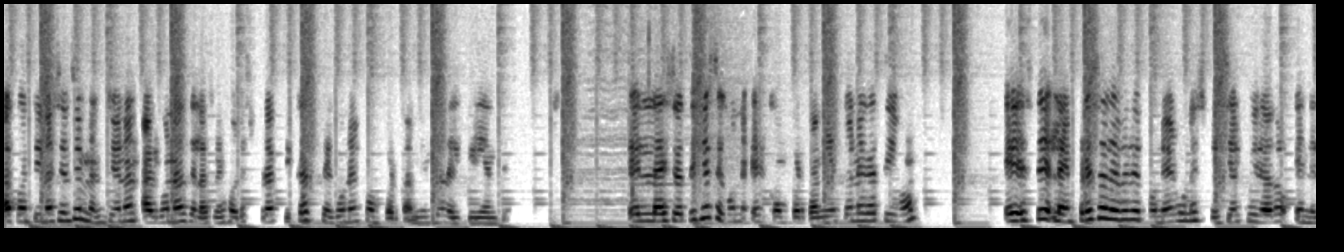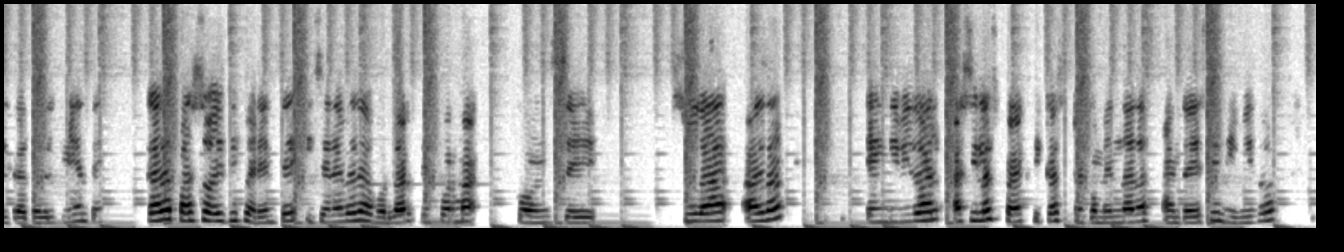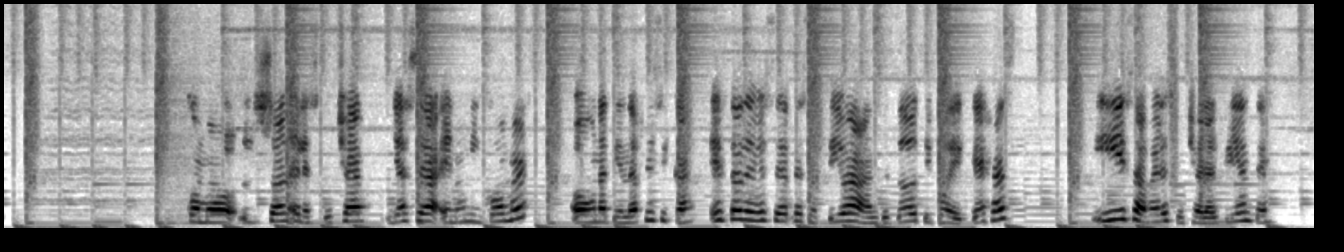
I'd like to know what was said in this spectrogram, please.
a continuación se mencionan algunas de las mejores prácticas según el comportamiento del cliente. La estrategia según el comportamiento negativo este, la empresa debe de poner un especial cuidado en el trato del cliente. Cada paso es diferente y se debe de abordar de forma consensuada e individual. Así las prácticas recomendadas ante este individuo como son el escuchar, ya sea en un e-commerce o una tienda física. Esta debe ser receptiva ante todo tipo de quejas y saber escuchar al cliente.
